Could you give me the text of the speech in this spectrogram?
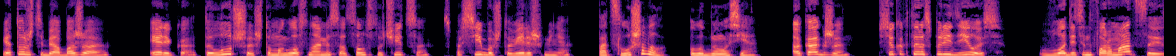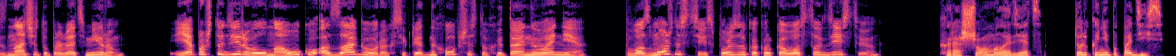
«Я тоже тебя обожаю». Эрика, ты лучшее, что могло с нами с отцом случиться. Спасибо, что веришь в меня. Подслушивал? Улыбнулась я. А как же? Все как ты распорядилась. Владеть информацией значит управлять миром. Я проштудировал науку о заговорах, секретных обществах и тайной войне. По возможности использую как руководство к действию. Хорошо, молодец. Только не попадись,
